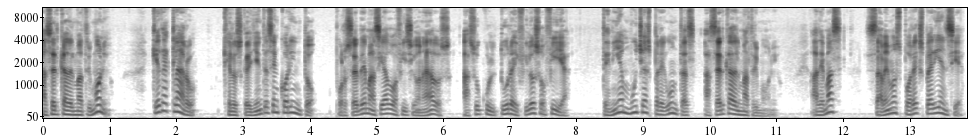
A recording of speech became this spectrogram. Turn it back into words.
acerca del matrimonio? Queda claro que los creyentes en Corinto, por ser demasiado aficionados a su cultura y filosofía, tenían muchas preguntas acerca del matrimonio. Además, Sabemos por experiencia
